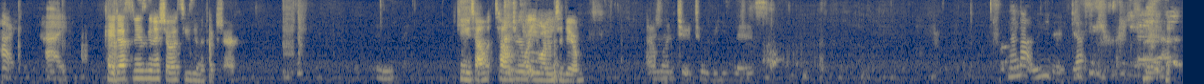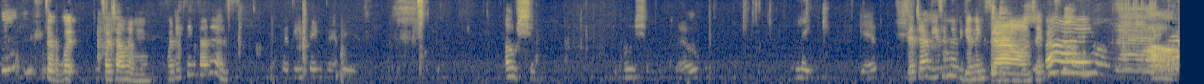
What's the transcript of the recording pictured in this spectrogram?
Hi. Hi. Okay, Destiny's gonna show us using the picture. Can you tell tell Drew what you want him to do? I want you to read this. No, not read it. Just. So what? So tell him. What do you think that is? What do you think that is? Ocean. Ocean. No. Lake. Yep. Good job using the beginning sound. Say bye. Bye.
